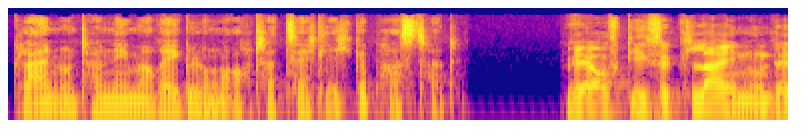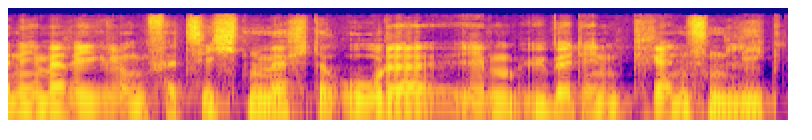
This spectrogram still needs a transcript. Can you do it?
Kleinunternehmerregelung auch tatsächlich gepasst hat. Wer auf diese Kleinunternehmerregelung verzichten möchte oder eben über den Grenzen liegt,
